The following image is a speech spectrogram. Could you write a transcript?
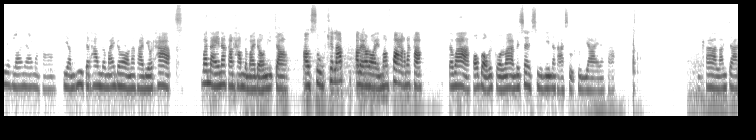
เรียบร้อยแล้วนะคะ เตรียมที่จะทำหน่อไม้ดองนะคะ เดี๋ยวถ้าวันไหนนะคะทำหน่อไม้ดองนี้จะเอาสูตรเคล็ดลับอร่อยๆมาฝากนะคะ แต่ว่าเขอบอกไว้ก่อนว่าไม่ใช่สูตรนี้นะคะ สูตรคุณยายนะคะค่ะหลังจาก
